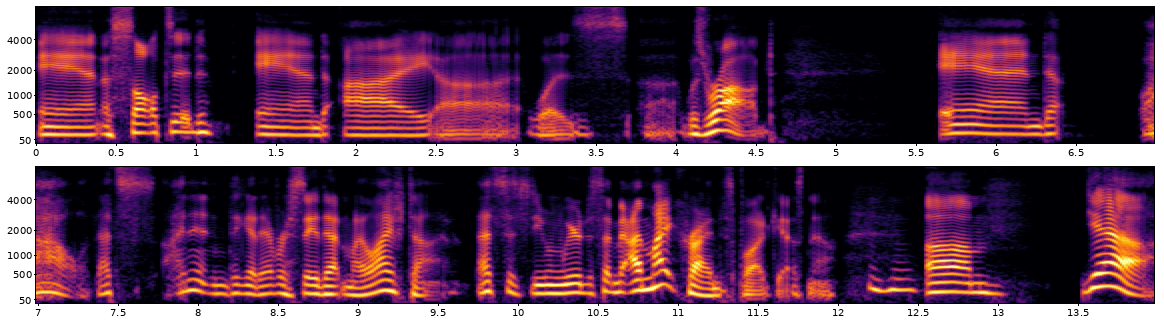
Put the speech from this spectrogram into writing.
and assaulted, and I uh, was uh, was robbed. And wow, that's I didn't think I'd ever say that in my lifetime. That's just even weird to say. I might cry in this podcast now. Um, yeah,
